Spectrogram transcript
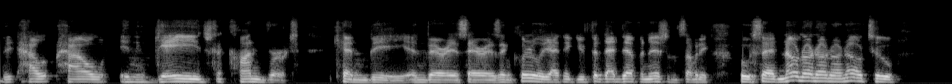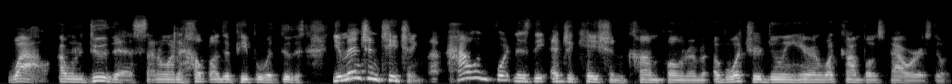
the, how how engaged a convert can be in various areas. And clearly, I think you fit that definition. Somebody who said, no, no, no, no, no, to, wow, I want to do this I want to help other people with do this. You mentioned teaching. Uh, how important is the education component of what you're doing here and what Compost Power is doing?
